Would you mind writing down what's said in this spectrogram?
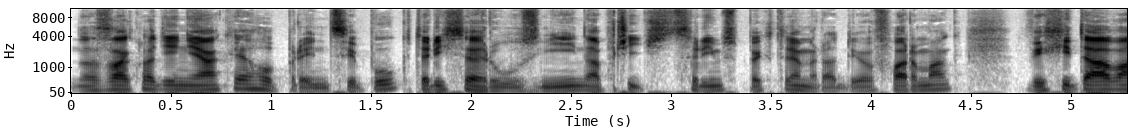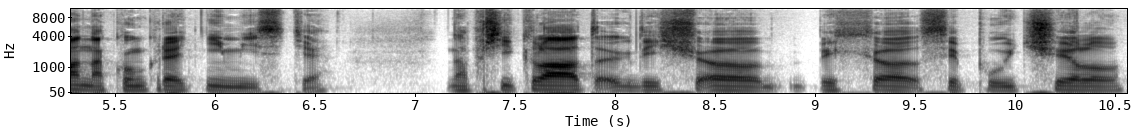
na základě nějakého principu, který se různí napříč celým spektrem radiofarmak, vychytává na konkrétním místě. Například, když uh, bych si půjčil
